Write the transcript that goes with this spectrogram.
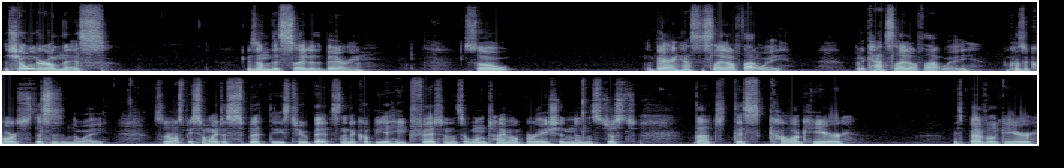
The shoulder on this is on this side of the bearing. So the bearing has to slide off that way. But it can't slide off that way because of course this is in the way. So there must be some way to split these two bits. And it could be a heat fit and it's a one-time operation and it's just that this cog here, this bevel gear,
